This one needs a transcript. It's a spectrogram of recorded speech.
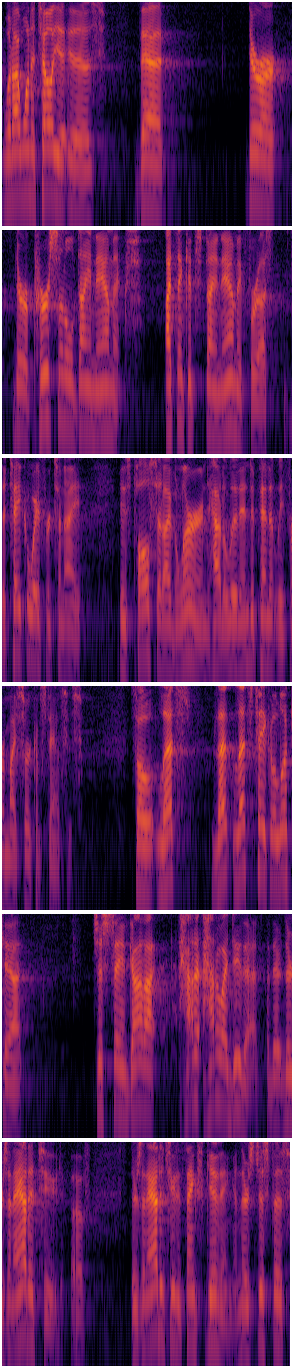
what I want to tell you is that there are, there are personal dynamics. I think it's dynamic for us. The takeaway for tonight is Paul said, I've learned how to live independently from my circumstances. So let's, let, let's take a look at just saying, God, I, how do, how do I do that? There, there's an attitude of, there's an attitude of thanksgiving, and there's just this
